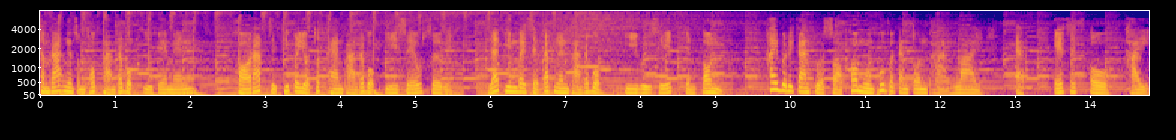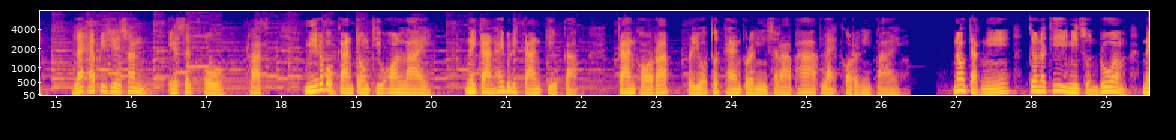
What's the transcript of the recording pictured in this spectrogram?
ชำระเงินสมทบผ่านระบบ e-payment ขอรับสิทธิประโยชน์ทดแทนผ่านระบบ e-self service และพิมพ์ใบเสร็จรับเงินผ่านระบบ e-receipt เป็นต้น ให้บริการตรวจสอบข้อมูลผู้ประกันตนผ่าน Line SSO ไทย และแอปพลิเคชัน SSO Plus มีระบบการจองคิวออนไลน์ ในการให้บริการเกี่ยวกับ การขอรับประโยชน์ทดแทนกรณีชราภาพและกรณีตาย นอกจากนี้เจ้าหน้าที่มีส่วนร่วมใน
